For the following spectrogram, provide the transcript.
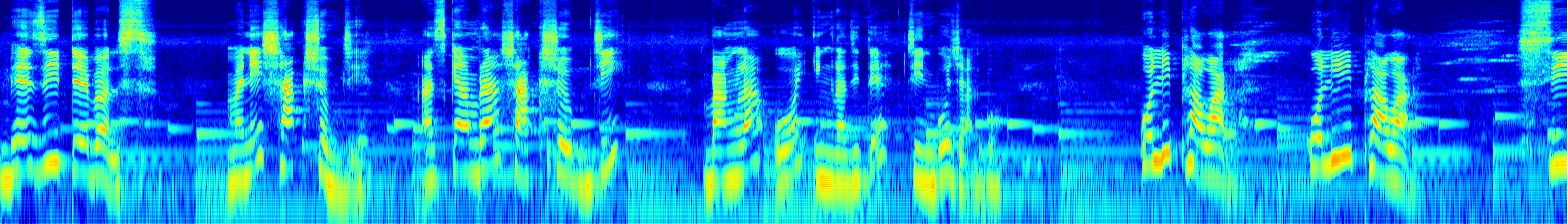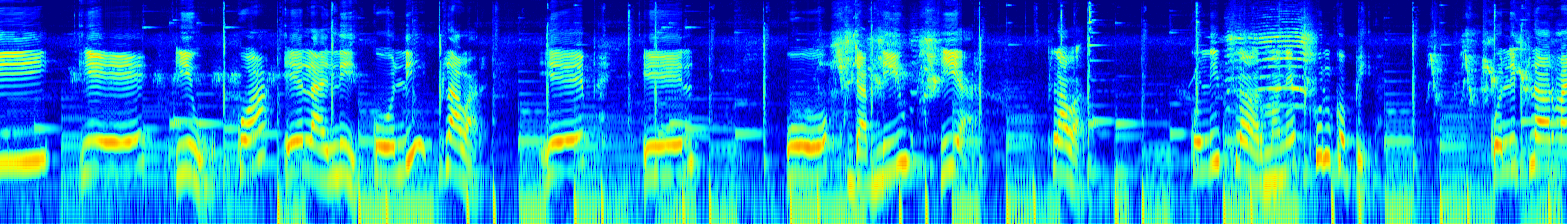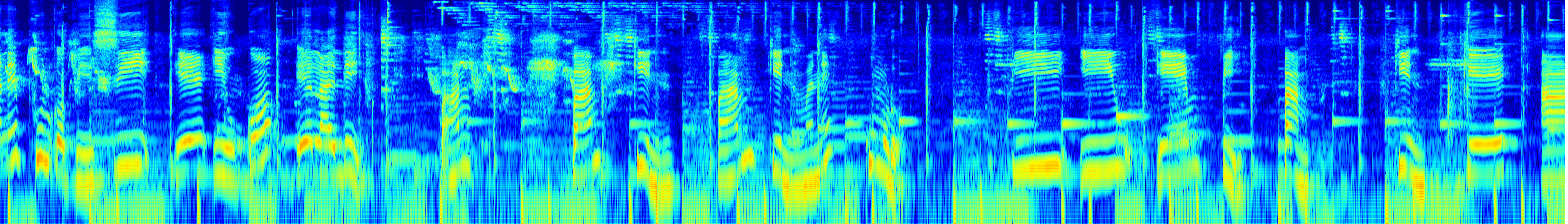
Vegetables মানে শাকসবজি। আজকে আমরা শাকসবজি বাংলা ও ইংরাজিতে চিনব, জানব। Cauliflower cauliflower C A U cau L I li cauliflower F L O W E R flower. Cauliflower মানে ফুলকপি। কলিফ্লাওয়ার মানে ফুলকপি। C A U cau L I li pum pumpkin. Pumpkin মানে কুমড়ো। P U M P pumpkin K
